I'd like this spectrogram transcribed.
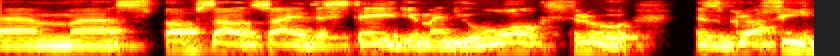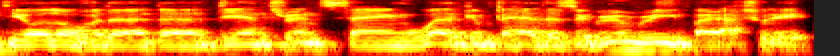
um, uh, stops outside the stadium and you walk through, there's graffiti all over the, the, the entrance saying, Welcome to Hell. There's a Grim Reaper, actually. You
